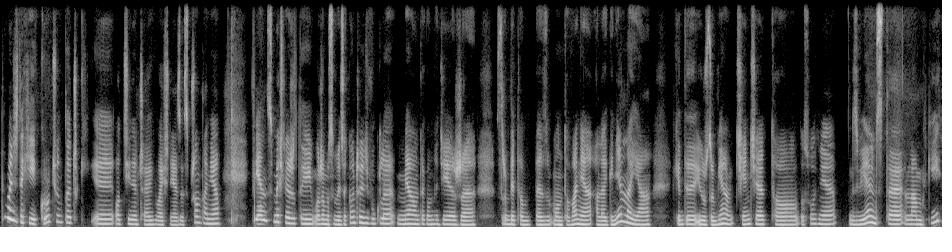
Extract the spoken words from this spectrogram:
To będzie taki króciuteczki yy, odcineczek właśnie ze sprzątania, więc myślę, że tutaj możemy sobie zakończyć. W ogóle miałam taką nadzieję, że zrobię to bez montowania, ale genialna ja, kiedy już zrobiłam cięcie, to dosłownie zwijając te lampki,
